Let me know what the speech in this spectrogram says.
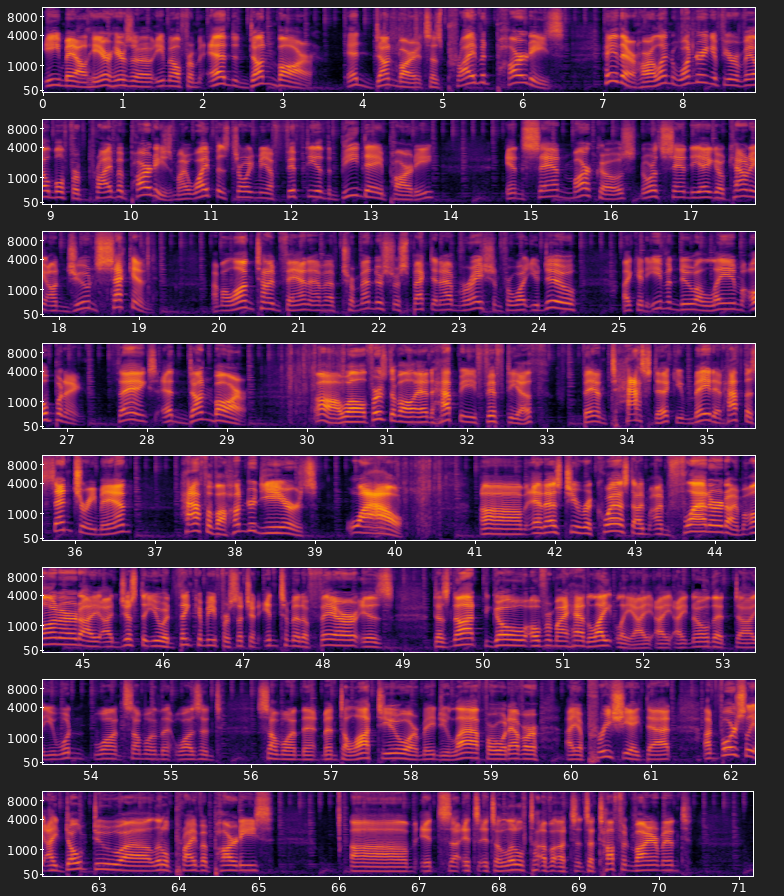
email here. Here's an email from Ed Dunbar. Ed Dunbar. It says private parties. Hey there, Harland. Wondering if you're available for private parties. My wife is throwing me a 50th B Day party in San Marcos, North San Diego County on June 2nd. I'm a longtime fan and I have tremendous respect and admiration for what you do. I could even do a lame opening. Thanks, Ed Dunbar. Oh, well, first of all, Ed, happy 50th. Fantastic. You made it half a century, man half of a hundred years. Wow. Um, and as to your request, I'm, I'm flattered. I'm honored. I, I just that you would think of me for such an intimate affair is does not go over my head lightly. I, I, I know that uh, you wouldn't want someone that wasn't someone that meant a lot to you or made you laugh or whatever. I appreciate that. Unfortunately, I don't do uh, little private parties. Um, it's uh, it's it's a little tough. Uh, it's, it's a tough environment.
